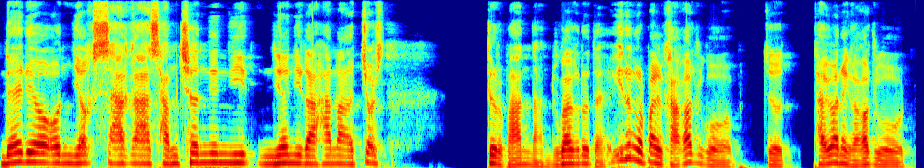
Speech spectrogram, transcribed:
내려온 역사가 3천년이라 하나 어쩔 수 들어봤나 누가 그러다 이런 걸 빨리 가가지고 저 타이완에 가가지고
